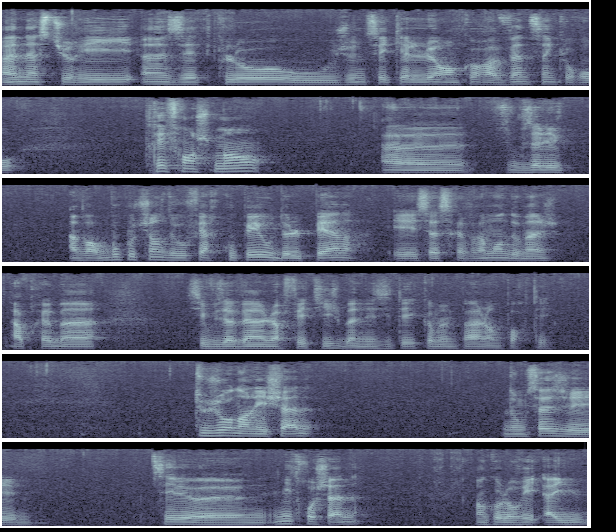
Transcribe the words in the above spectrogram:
un Asturie, un Z-Clos ou je ne sais quelle leurre encore à 25 euros. Très franchement, vous allez avoir beaucoup de chances de vous faire couper ou de le perdre et ça serait vraiment dommage. Après, ben, si vous avez un leurre fétiche, ben, n'hésitez quand même pas à l'emporter. Toujours dans les shads. Donc ça, j'ai c'est le euh, Nitrochan en coloris AU.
